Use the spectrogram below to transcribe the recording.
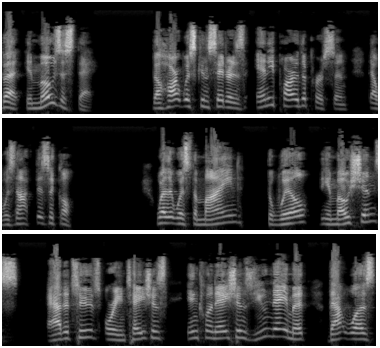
But in Moses' day, the heart was considered as any part of the person that was not physical. Whether it was the mind, the will, the emotions, attitudes, orientations, inclinations, you name it, that was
